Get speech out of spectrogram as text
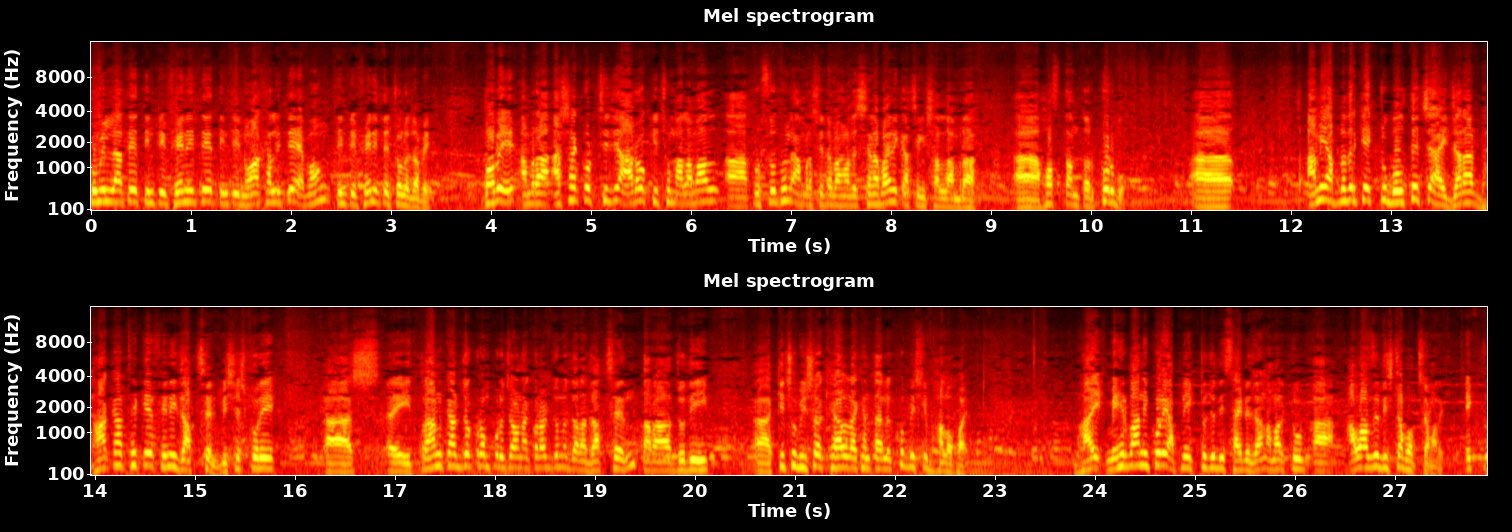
কুমিল্লাতে, তিনটি ফেনীতে, তিনটি নোয়াখালীতে এবং তিনটি ফেনীতে চলে যাবে। তবে আমরা আশা করছি যে আরও কিছু মালামাল প্রস্তুত হলে আমরা সেটা বাংলাদেশ সেনাবাহিনীর কাছে ইনশাল্লাহ আমরা হস্তান্তর করব। আমি আপনাদেরকে একটু বলতে চাই, যারা ঢাকা থেকে ফেনী যাচ্ছেন, বিশেষ করে এই ত্রাণ কার্যক্রম পরিচালনা করার জন্য যারা যাচ্ছেন, তারা যদি কিছু বিষয় খেয়াল রাখেন, তাহলে খুব বেশি ভালো হয়। ভাই, মেহরবানি করে আপনি একটু যদি সাইডে যান, আমার একটু আওয়াজে ডিস্টার্ব হচ্ছে আমার একটু। একটু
